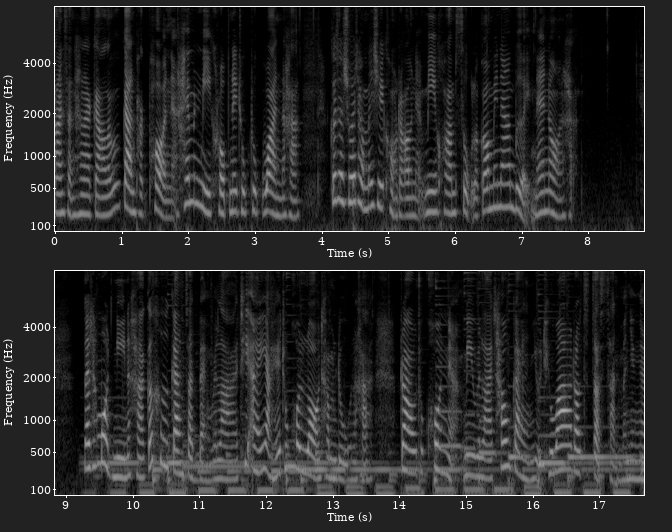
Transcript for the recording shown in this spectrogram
การสันทนาการ แล้วก็การพักผ่อนเนี่ยให้มันมีครบในทุกๆวันนะคะ ก็จะช่วยทำให้ชีวิตของเราเนี่ยมีความสุขแล้วก็ไม่น่าเบื่ออย่างแน่นอนค่ะ และทั้งหมดนี้นะคะก็คือการจัดแบ่งเวลาที่ไออยากให้ทุกคนลองทำดูนะคะ เราทุกคนเนี่ยมีเวลาเท่ากันอยู่ที่ว่าเราจะจัดสรรมันยังไง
